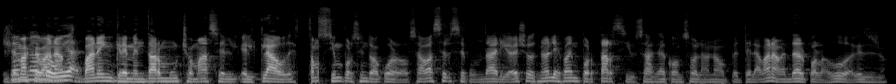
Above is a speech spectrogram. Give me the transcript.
El Yo tema es que van a, voy a- van a incrementar mucho más el, el cloud. Estamos 100% de acuerdo. O sea, va a ser secundario. A ellos no les va a importar si usás la consola o no. Pero te la van a vender por las dudas, qué sé yo.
